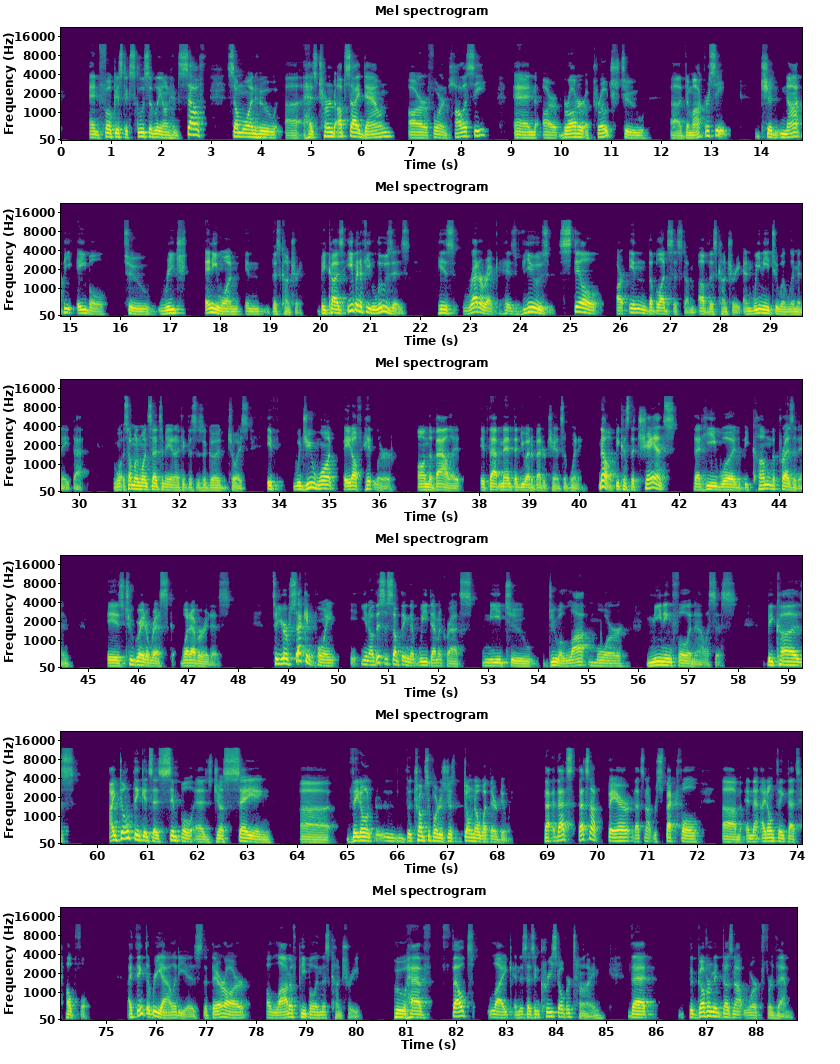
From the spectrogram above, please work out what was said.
and focused exclusively on himself, someone who uh, has turned upside down our foreign policy and our broader approach to uh, democracy should not be able to reach anyone in this country. Because even if he loses, his rhetoric, his views still are in the blood system of this country, and we need to eliminate that. Someone once said to me, and I think this is a good choice: if would you want Adolf Hitler on the ballot if that meant that you had a better chance of winning? No, because the chance that he would become the president is too great a risk, whatever it is. To your second point, you know, this is something that we Democrats need to do a lot more meaningful analysis because I don't think it's as simple as just saying uh, they don't the Trump supporters just don't know what they're doing. That that's that's not fair. That's not respectful, um, and that I don't think that's helpful. I think the reality is that there are a lot of people in this country who have felt like, and this has increased over time, that the government does not work for them.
